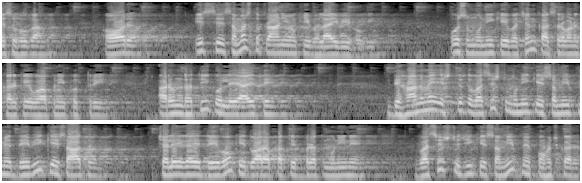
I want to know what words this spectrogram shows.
यश होगा और इससे समस्त प्राणियों की भलाई भी होगी। उस मुनि के वचन का श्रवण करके वह अपनी पुत्री अरुंधति को ले आए थे। ध्यान में स्थित वशिष्ठ मुनि के समीप में देवी के साथ चले गए देवों के द्वारा पतिव्रत मुनि ने वशिष्ठ जी के समीप में पहुंचकर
